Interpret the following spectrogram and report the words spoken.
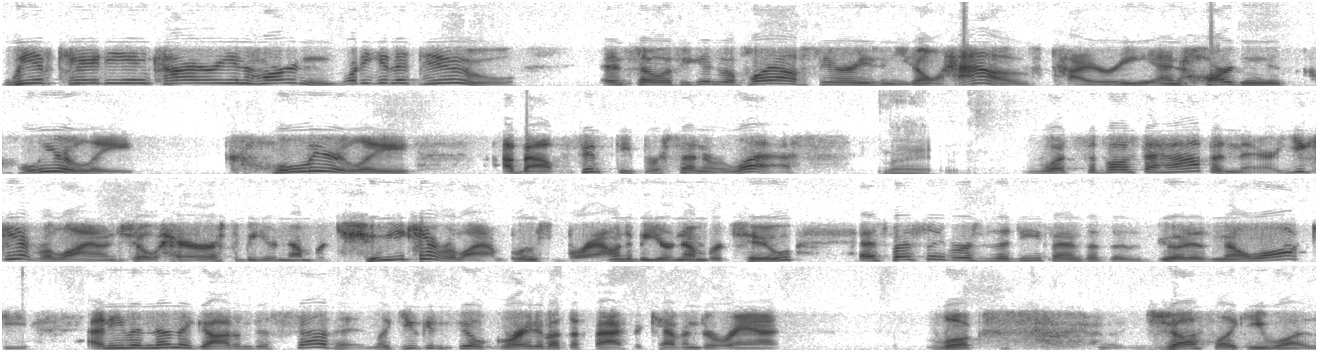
We have KD and Kyrie and Harden. What are you going to do? And so if you get into a playoff series and you don't have Kyrie and Harden is clearly, clearly about 50% or less, right what's supposed to happen there? You can't rely on Joe Harris to be your number two. You can't rely on Bruce Brown to be your number two, especially versus a defense that's as good as Milwaukee. And even then, they got him to seven. Like you can feel great about the fact that Kevin Durant looks just like he was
